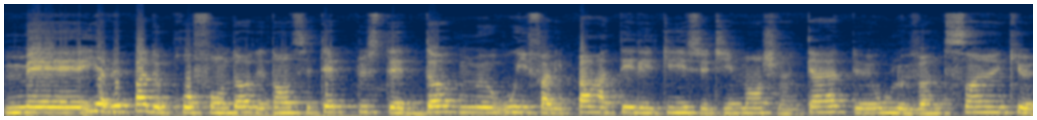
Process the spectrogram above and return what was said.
mais il n'y avait pas de profondeur dedans. C'était plus des dogmes où il fallait pas rater l'église du dimanche 24 euh, ou le 25 euh,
